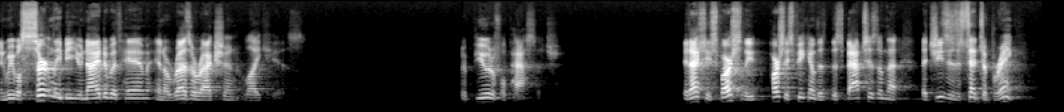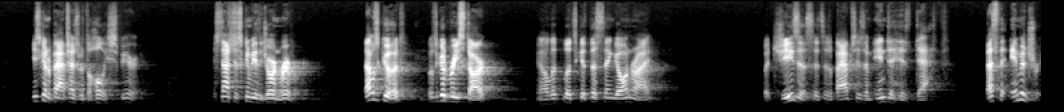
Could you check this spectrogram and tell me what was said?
and we will certainly be united with him in a resurrection like his. What a beautiful passage. It actually is partially, partially speaking of this baptism that, that Jesus is said to bring. He's going to baptize with the Holy Spirit. It's not just going to be the Jordan River. That was good. It was a good restart. You know, let, us get this thing going right. But Jesus, it's a baptism into his death. That's the imagery.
